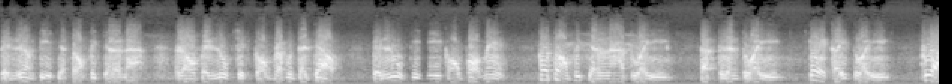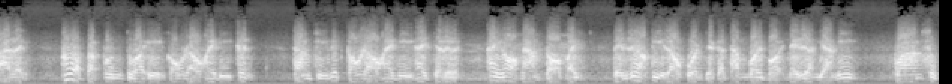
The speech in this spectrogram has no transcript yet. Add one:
เป็นเรื่องที่จะต้องพิจารณา เราเป็นลูกศิษย์ของพระพุทธเจ้า เป็นลูกที่ดีของพ่อแม่ ก็ต้องพิจารณาตัวเอง ตัดเตือนตัวเอง แก้ไขตัวเอง เพื่ออะไร เพื่อปรับปรุงตัวเองของเราให้ดีขึ้นทำชีวิตของเราให้ดีให้เจริญ ให้งอกงามต่อไป เป็นเรื่องที่เราควรจะกระทำบ่อยๆ ในเรื่องอย่างนี้ ความสุข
